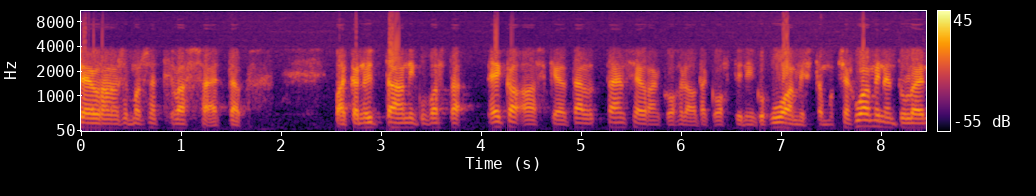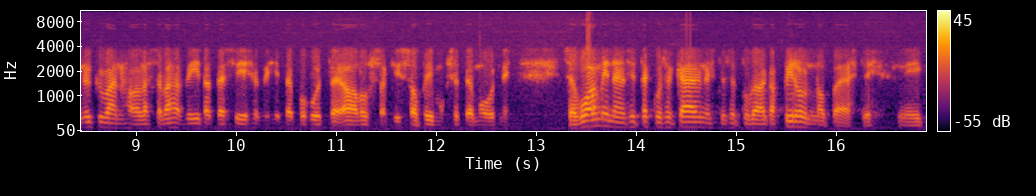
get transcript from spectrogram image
seura on semmoisessa tilassa, että vaikka nyt tämä on niinku vasta eka askel tämän seuran kohdalta kohti niin kuin huomista, mutta se huominen tulee nykyään vähän viitaten siihen, mihin te puhuitte alussakin, sopimukset ja muut, niin se huominen sitten kun se käynnistyy, se tulee aika pirun nopeasti, niin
